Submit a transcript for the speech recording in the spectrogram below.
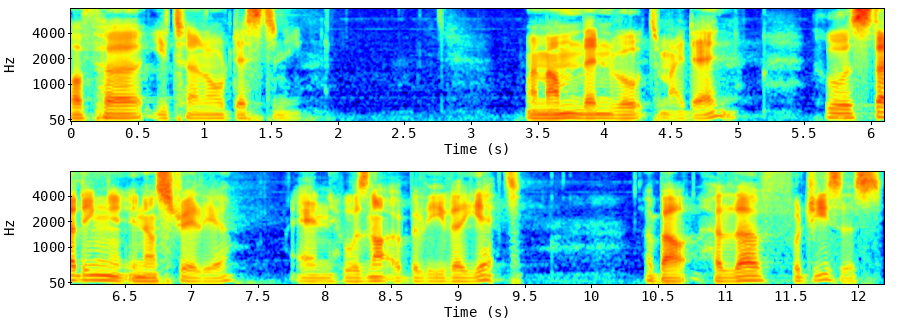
of her eternal destiny. My mum then wrote to my dad, who was studying in Australia and who was not a believer yet, about her love for Jesus.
